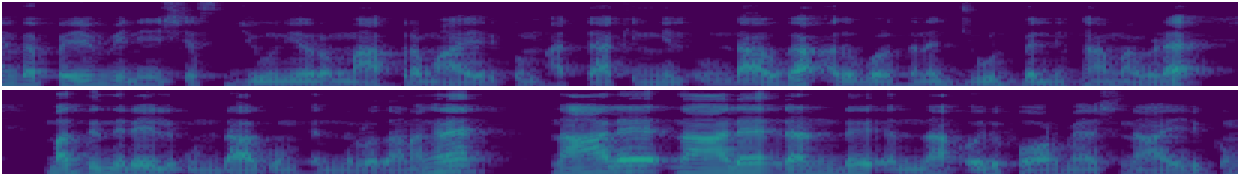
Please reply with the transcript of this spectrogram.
എംബപ്പയും വിനീഷ്യസ് ജൂനിയറും മാത്രമായിരിക്കും അറ്റാക്കിങ്ങിൽ ഉണ്ടാവുക. അതുപോലെ തന്നെ ജൂഡ് ബെല്ലിംഗ്ഹാം അവിടെ മധ്യനിരയിൽ ഉണ്ടാകും എന്നുള്ളതാണ്. അങ്ങനെ നാല് നാല് രണ്ട് എന്ന ഒരു ഫോർമേഷൻ ആയിരിക്കും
